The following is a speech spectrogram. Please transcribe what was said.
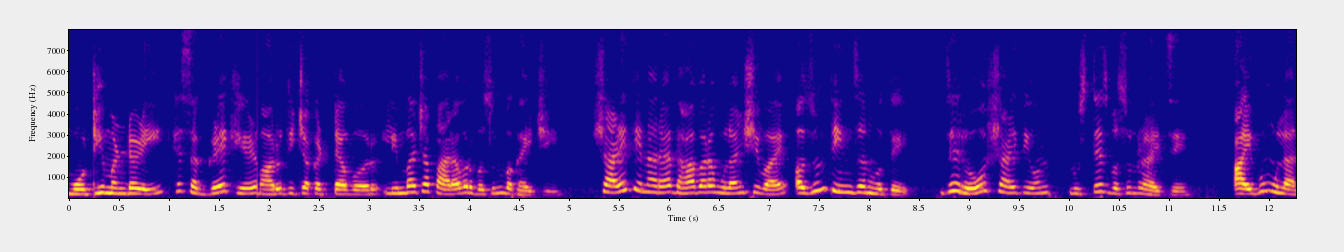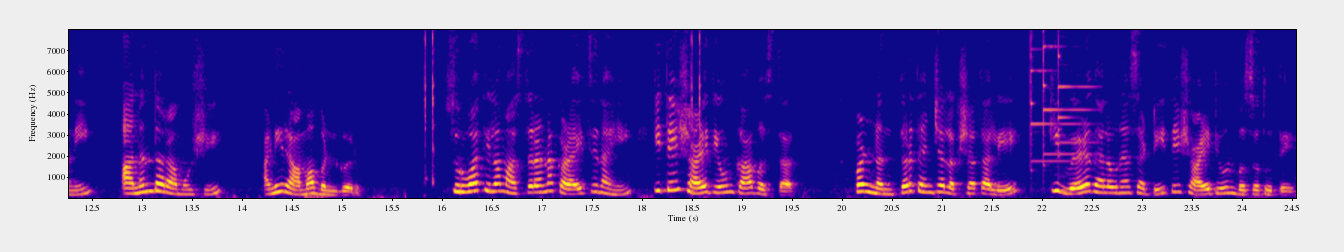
मोठी मंडळी हे सगळे खेळ मारुतीच्या कट्ट्यावर लिंबाच्या पारावर बसून बघायची. शाळेत येणाऱ्या दहा बारा मुलांशिवाय अजून तीन जण होते जे रोज शाळेत येऊन नुसतेच बसून राहायचे. आयबू मुलांनी आनंदा रामोशी आणि रामा बनगर. सुरुवातीला मास्तरांना कळायचे नाही की ते शाळेत येऊन का बसतात. पण नंतर त्यांच्या लक्षात आले की वेळ घालवण्यासाठी ते शाळेत येऊन बसत होते.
